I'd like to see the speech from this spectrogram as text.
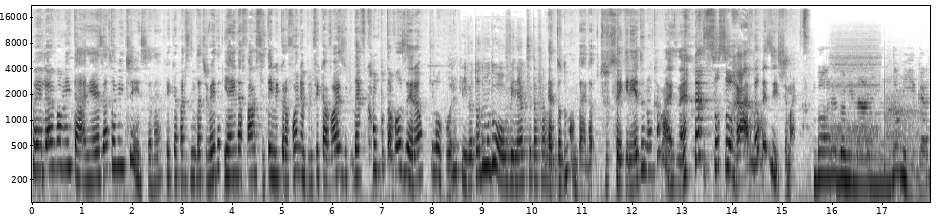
Melhor comentário, é exatamente isso, né? Fica parecendo Darth Vader e ainda fala se tem microfone, amplifica a voz, deve ficar um puta vozeirão. Que loucura. Incrível, todo mundo ouve, né? O que você tá falando. É, todo mundo. É, o segredo nunca mais, né? Sussurrar não existe mais. Bora dominar o mundo, miga.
